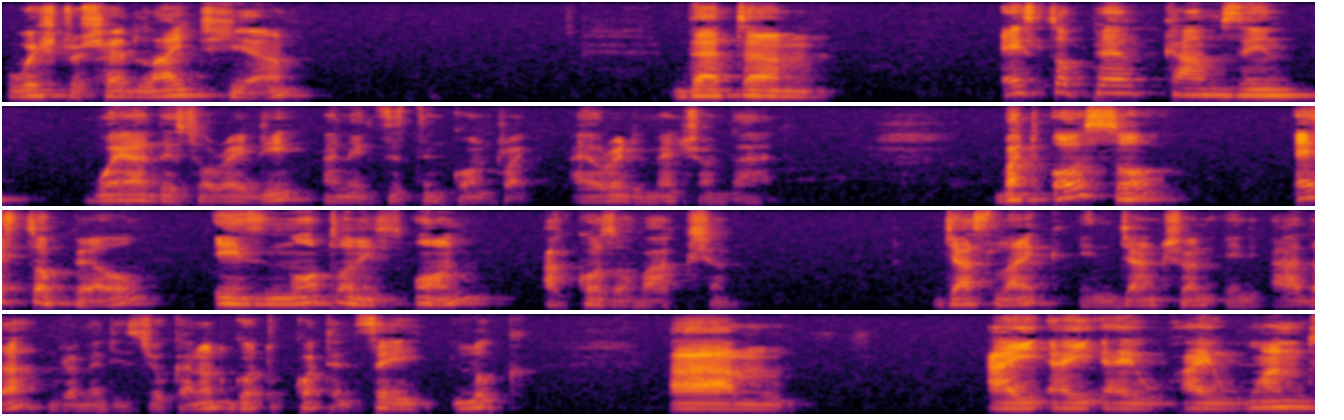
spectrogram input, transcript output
wish to shed light here that um, estoppel comes in where there's already an existing contract. I already mentioned that. But also, estoppel is not on its own a cause of action just like injunction in other remedies. You cannot go to court and say, look, um, I, I, I, I, want,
